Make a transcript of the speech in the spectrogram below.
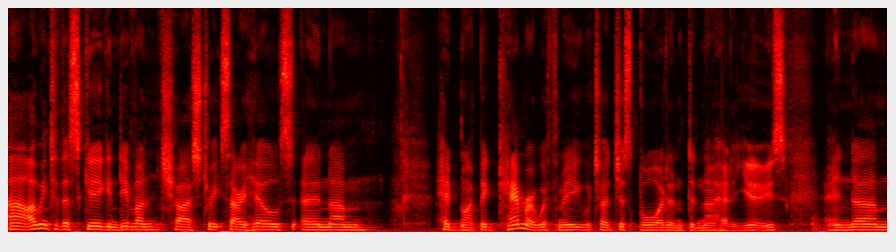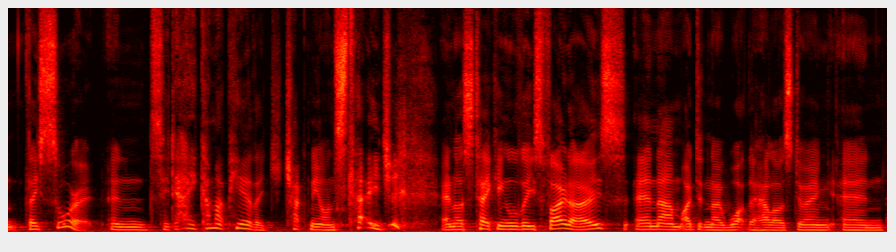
Uh, I went to this gig in Devonshire Street, Surry Hills, and um, had my big camera with me, which I just bought and didn't know how to use. And um, they saw it and said, "Hey, come up here." They chucked me on stage, and I was taking all these photos, and um, I didn't know what the hell I was doing, and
